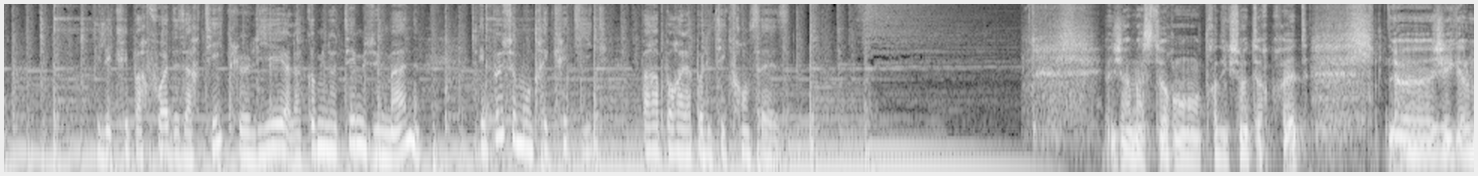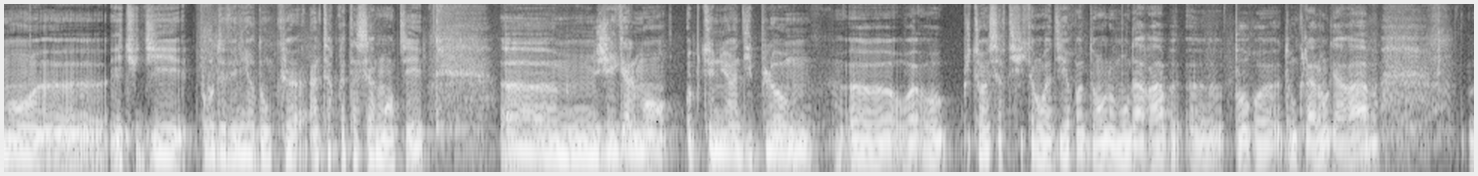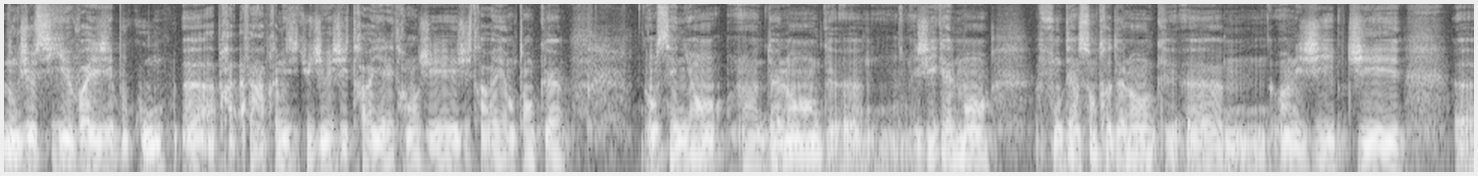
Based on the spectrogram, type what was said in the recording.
Il écrit parfois des articles liés à la communauté musulmane et peut se montrer critique par rapport à la politique française. J'ai un master en traduction interprète. Euh, j'ai également euh, étudié pour devenir donc euh, interprète assermenté. Euh, j'ai également obtenu un diplôme, euh, plutôt un certificat, on va dire, dans le monde arabe euh, pour euh, donc la langue arabe. Donc j'ai aussi voyagé beaucoup. après, enfin, après mes études, j'ai travaillé à l'étranger. J'ai travaillé en tant que enseignant de langue. j'ai également fondé un centre de langue en Égypte. J'ai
